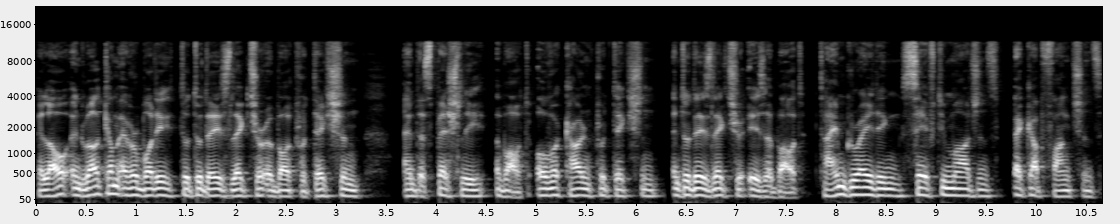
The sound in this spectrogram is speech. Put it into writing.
Hello and welcome everybody to today's lecture about protection and especially about overcurrent protection. And today's lecture is about time grading, safety margins, backup functions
